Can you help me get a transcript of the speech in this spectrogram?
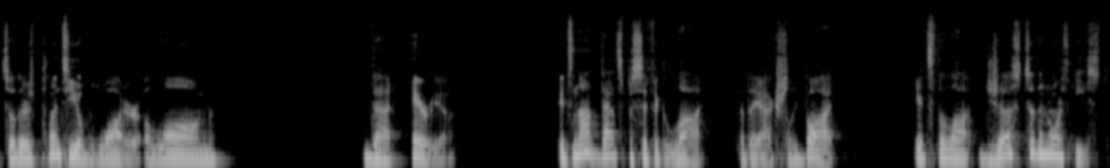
So there's plenty of water along that area. It's not that specific lot that they actually bought, it's the lot just to the northeast.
